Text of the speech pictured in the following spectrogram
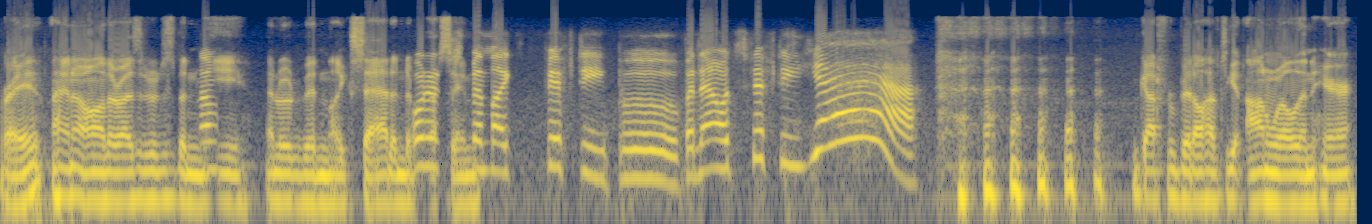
Right? I know. Otherwise, it would have just been Oh. me, and it would have been like sad and it Would have been like 50, boo. But now it's 50, yeah. God forbid, I'll have to get Onwell in here.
